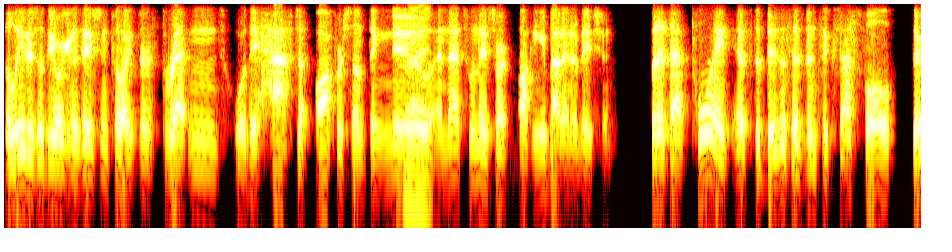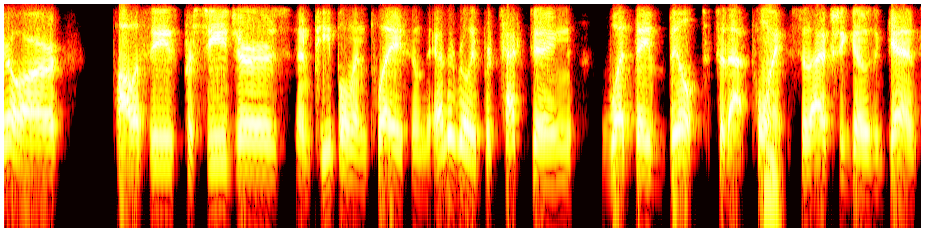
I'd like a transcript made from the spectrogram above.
the leaders of the organization feel like they're threatened or they have to offer something new, right. and that's when they start talking about innovation. But at that point, if the business has been successful, there are policies, procedures, and people in place, and, and they're really protecting what they've built to that point. Hmm. So that actually goes against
